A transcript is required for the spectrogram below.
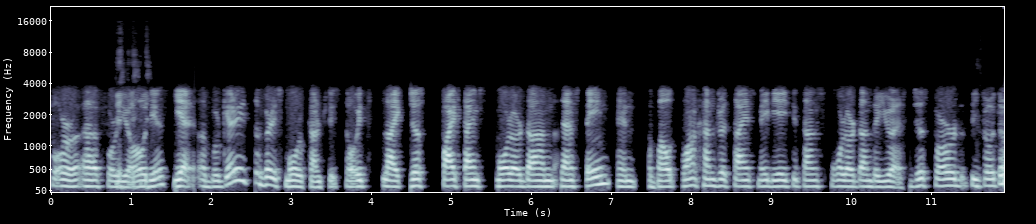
for uh, for your audience. Yeah, uh, Bulgaria is a very small country, so it's like just five times smaller than, than Spain and about 100 times, maybe 80 times smaller than the US, just for people to,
